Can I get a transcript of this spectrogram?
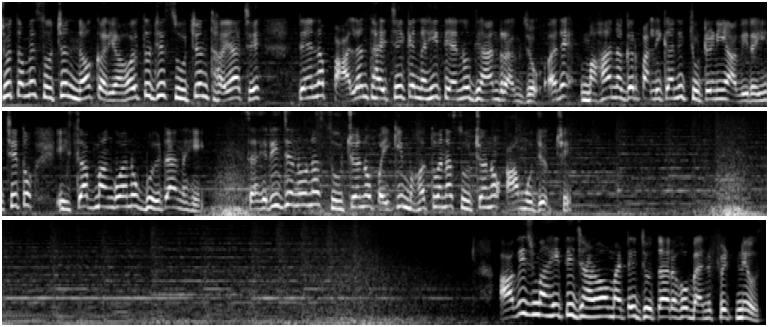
જો તમે સૂચન ન કર્યા હોય તો જે સૂચન થયા છે, તેના પાલન થાય છે કે નહીં તેનું ધ્યાન રાખજો. અને મહાનગરપાલિકાની ચૂંટણી આવી રહી છે તો હિસાબ માંગવાનું ભૂલતા નહીં. શહેરીજનોના સૂચનો પૈકી મહત્વના સૂચનો આ મુજબ છે. આવી જ માહિતી જાણવા માટે જોતા રહો બેનિફિટ ન્યૂઝ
